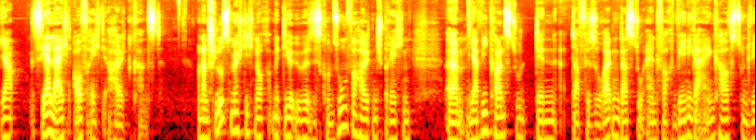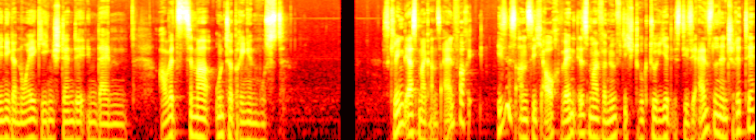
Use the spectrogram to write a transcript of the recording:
ja sehr leicht aufrechterhalten kannst. Und am Schluss möchte ich noch mit dir über das Konsumverhalten sprechen. Ähm, ja, wie kannst du denn dafür sorgen, dass du einfach weniger einkaufst und weniger neue Gegenstände in deinem Arbeitszimmer unterbringen musst? Es klingt erstmal ganz einfach, ist es an sich auch, wenn es mal vernünftig strukturiert ist, diese einzelnen Schritte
